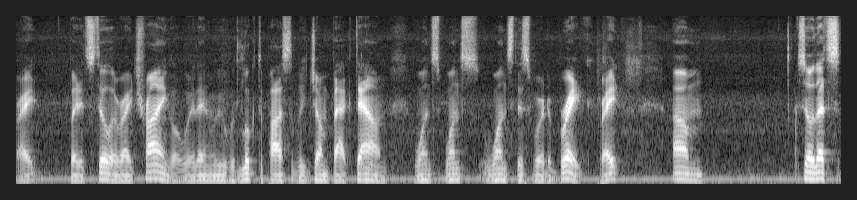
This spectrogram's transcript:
right? But it's still a right triangle where then we would look to possibly jump back down once once once this were to break, right? Um, so that's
